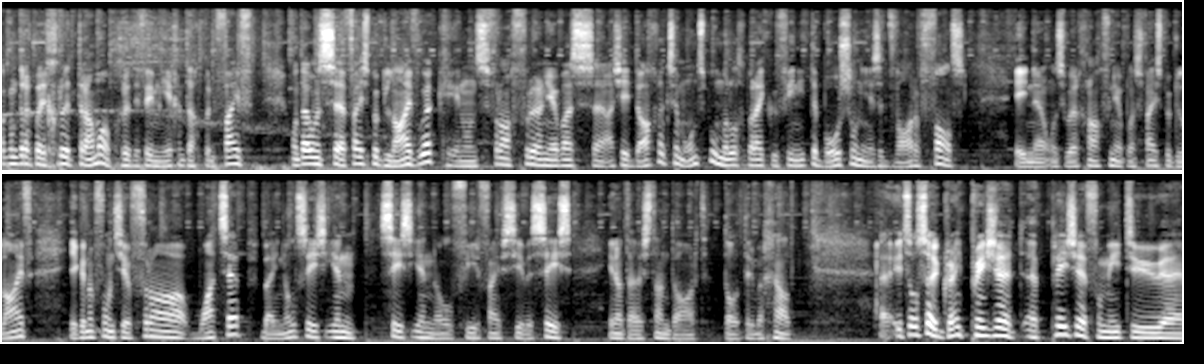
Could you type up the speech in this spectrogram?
Welkom terug by Groot Trauma op Groot FM 90.5. Onthou ons uh, Facebook live ook en ons vraag vroeër aan jou was uh, as jy daagliks 'n mondspoelmiddel gebruik, hoef jy nie te borsel nie, is dit waar of vals? En uh, ons hoor graag van jou op ons Facebook live. Jy kan ook vir ons jou vrae WhatsApp by 061 610 4576 en onthou standaard daardie geld. Uh, it's also a great pleasure a pleasure for me to uh,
